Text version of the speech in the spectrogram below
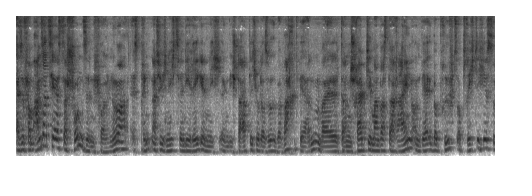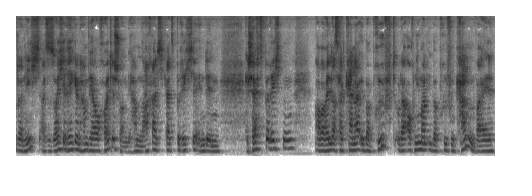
Also vom Ansatz her ist das schon sinnvoll. Nur es bringt natürlich nichts, wenn die Regeln nicht irgendwie staatlich oder so überwacht werden, weil dann schreibt jemand was da rein und wer überprüft, ob es richtig ist oder nicht. Also solche Regeln haben wir auch heute schon. Wir haben Nachhaltigkeitsberichte in den Geschäftsberichten. Aber wenn das halt keiner überprüft oder auch niemand überprüfen kann, weil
